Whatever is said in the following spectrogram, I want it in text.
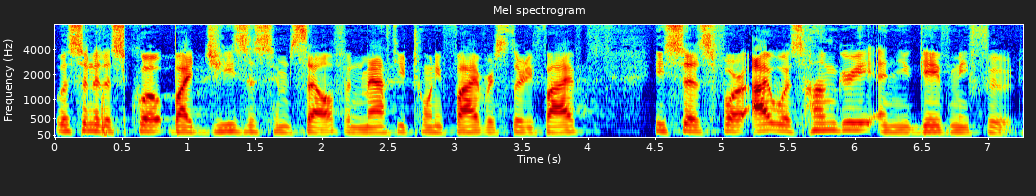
Listen to this quote by Jesus himself in Matthew 25, verse 35. He says, For I was hungry and you gave me food.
